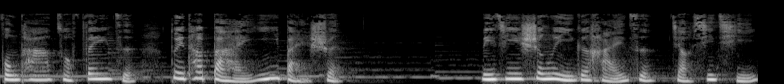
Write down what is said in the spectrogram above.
封她做妃子，对她百依百顺。骊姬生了一个孩子叫奚齐，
